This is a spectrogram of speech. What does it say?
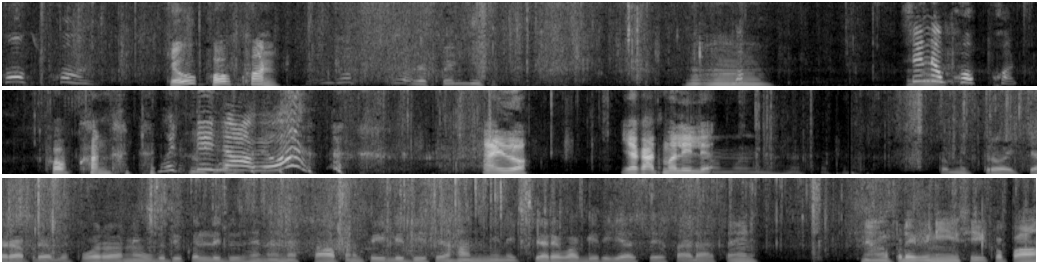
ફોફોન કેવું ફોફખોન શેનો ફોફોન ફોફખોન મસ્તી ના આવે હો અહીં જો એક હાથમાં લઈ લે તો મિત્રો અત્યારે આપણે બપોર ને એવું બધું કરી લીધું છે ને અને ચા પણ પી લીધી છે હાનની ને અત્યારે વાગી રહ્યા છે સાડા ત્રણ. ને આપણે વીણીએ છીએ કપા.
